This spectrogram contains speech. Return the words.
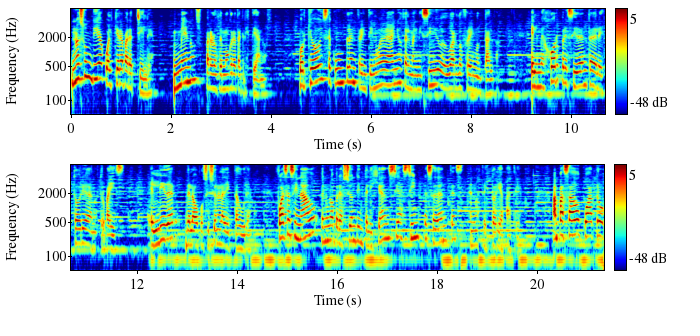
No es un día cualquiera para Chile, menos para los demócratas cristianos, porque hoy se cumplen 39 años del magnicidio de Eduardo Frei Montalva, el mejor presidente de la historia de nuestro país, el líder de la oposición a la dictadura. Fue asesinado en una operación de inteligencia sin precedentes en nuestra historia patria. Han pasado cuatro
